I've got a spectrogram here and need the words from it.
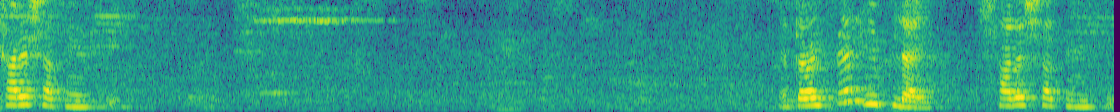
সাড়ে সাত ইঞ্চি। এটা হচ্ছে হিপ লাইন সাড়ে সাত ইঞ্চি।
